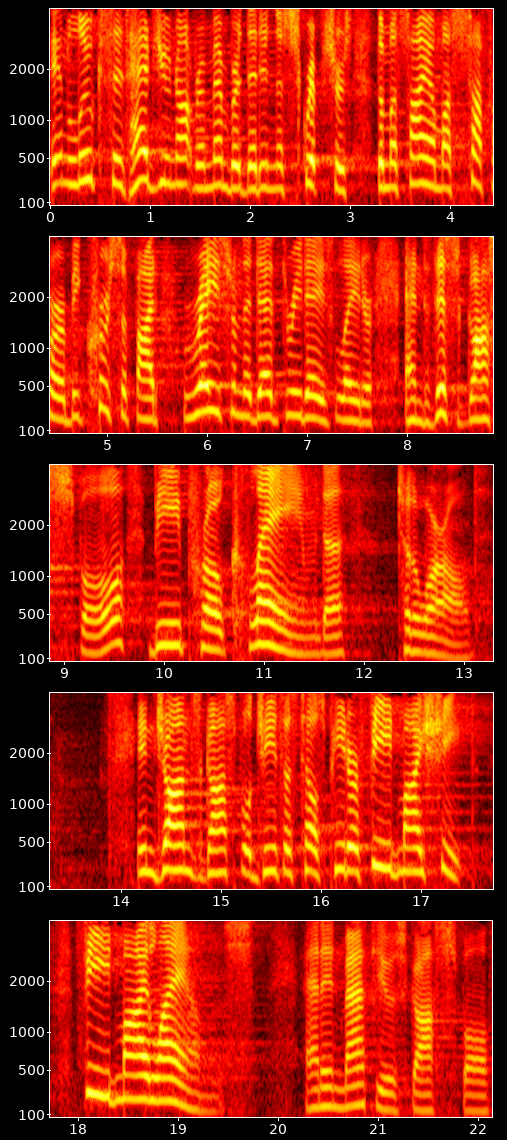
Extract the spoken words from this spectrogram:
In Luke says, Had you not remembered that in the scriptures the Messiah must suffer, be crucified, raised from the dead three days later, and this gospel be proclaimed to the world? In John's gospel, Jesus tells Peter, Feed my sheep, feed my lambs. And in Matthew's gospel,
